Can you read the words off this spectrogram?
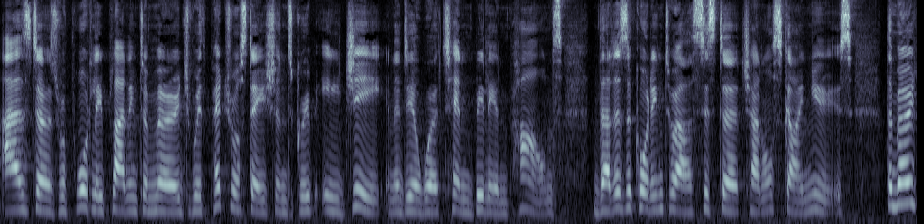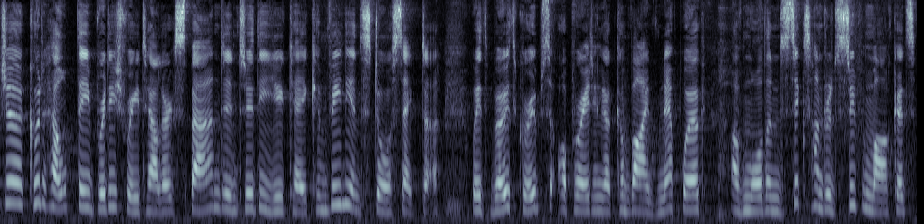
Asda is reportedly planning to merge with petrol stations Group EG in a deal worth £10 billion. That is according to our sister channel Sky News. The merger could help the British retailer expand into the UK convenience store sector, with both groups operating a combined network of more than 600 supermarkets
